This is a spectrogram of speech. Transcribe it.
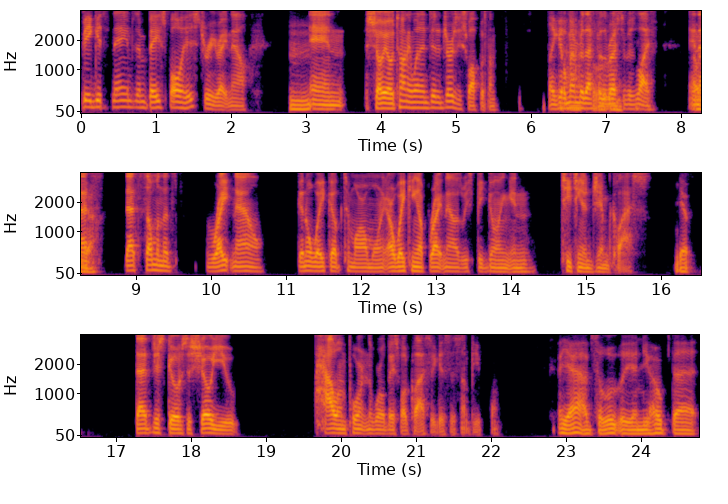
biggest names in baseball history right now. Mhm. And Shohei Ohtani went and did a jersey swap with them. Like he'll Yeah, remember that for the rest of his life. And Oh, yeah. that's that's someone that's right now gonna wake up tomorrow morning or waking up right now as we speak, going in teaching a gym class. Yep. That just goes to show you how important the World Baseball Classic is to some people. Yeah, absolutely. And you hope that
